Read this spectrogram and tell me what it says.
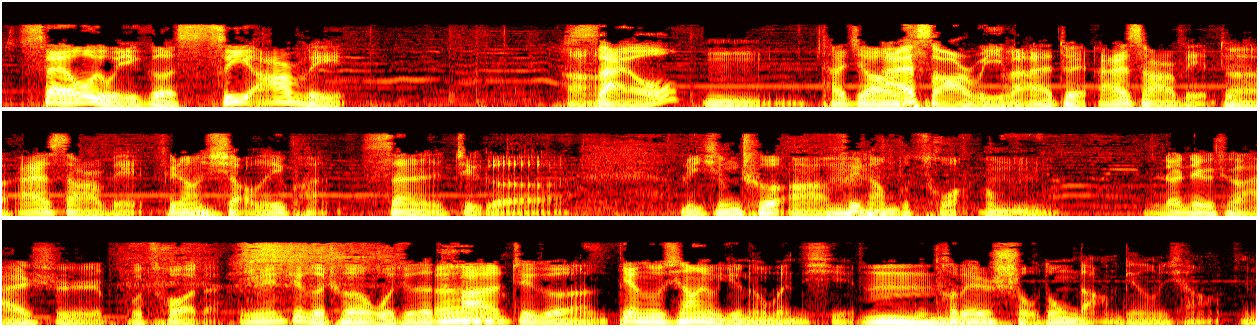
赛欧有一个 CRV。啊赛欧，嗯，它叫 SRV 吧？哎，对，SRV，对、嗯 SRV 非常小的一款三这个旅行车啊，嗯非常不错。嗯，那这个车还是不错的，因为这个车我觉得它嗯这个变速箱有一定的问题，嗯特别是手动挡变速箱。嗯，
